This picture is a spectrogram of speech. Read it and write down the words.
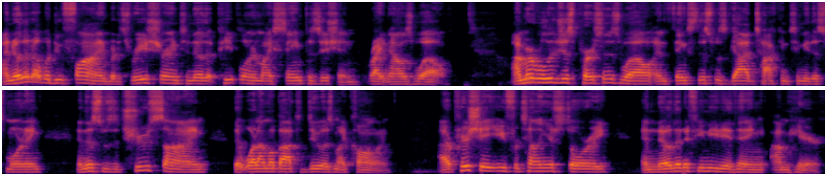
I know that I will do fine, but it's reassuring to know that people are in my same position right now as well. I'm a religious person as well and thinks this was God talking to me this morning. And this was a true sign that what I'm about to do is my calling. I appreciate you for telling your story and know that if you need anything, I'm here.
